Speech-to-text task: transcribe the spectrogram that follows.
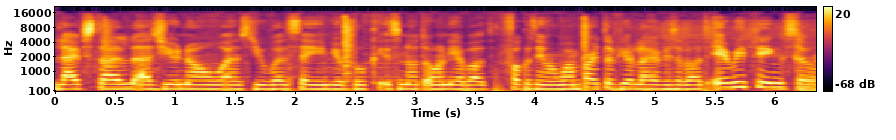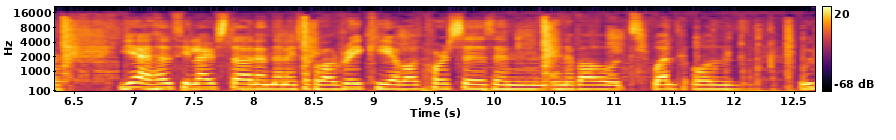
lifestyle as you know as you well say in your book is not only about focusing on one part of your life it's about everything so yeah healthy lifestyle and then i talk about reiki about horses and and about well all we,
